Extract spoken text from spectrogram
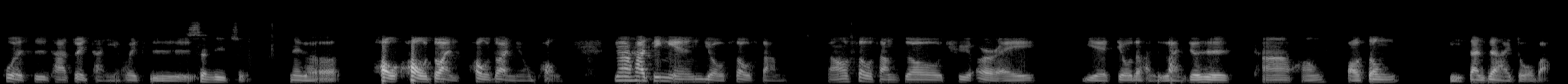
或者是他最惨也会是胜利组那个后后段后段牛棚。那他今年有受伤，然后受伤之后去二 A 也丢的很烂，就是他好像保送比三振还多吧。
